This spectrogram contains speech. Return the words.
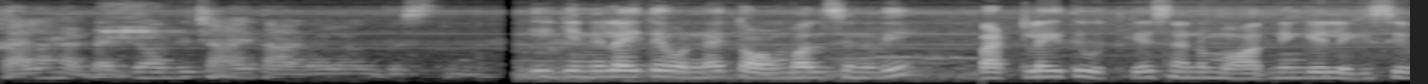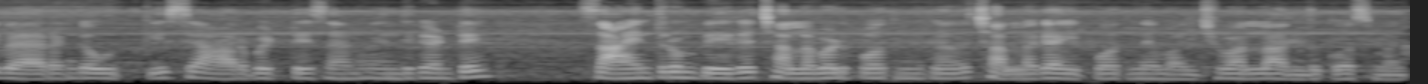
చాలా హెడ్ఎక్గా ఉంది చాయ్ తాగాలనిపిస్తుంది ఈ గిన్నెలు అయితే ఉన్నాయి తోమవలసినవి. బట్టలు అయితే ఉతికేసాను మార్నింగే లెగిసి వేరంగా ఉతికేసి ఆరబెట్టేశాను. ఎందుకంటే సాయంత్రం బేగా చల్లబడిపోతుంది కదా చల్లగా అయిపోతుంది మంచి వల్ల అందుకోసమని.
